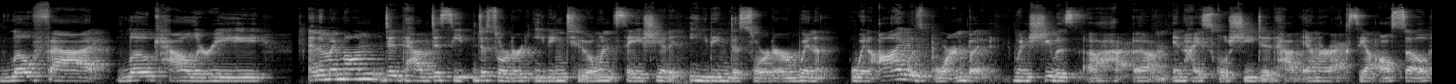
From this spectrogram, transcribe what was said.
low fat, low calorie. And then my mom did have dis- disordered eating too. I wouldn't say she had an eating disorder when when I was born, but when she was uh, um, in high school, she did have anorexia also.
